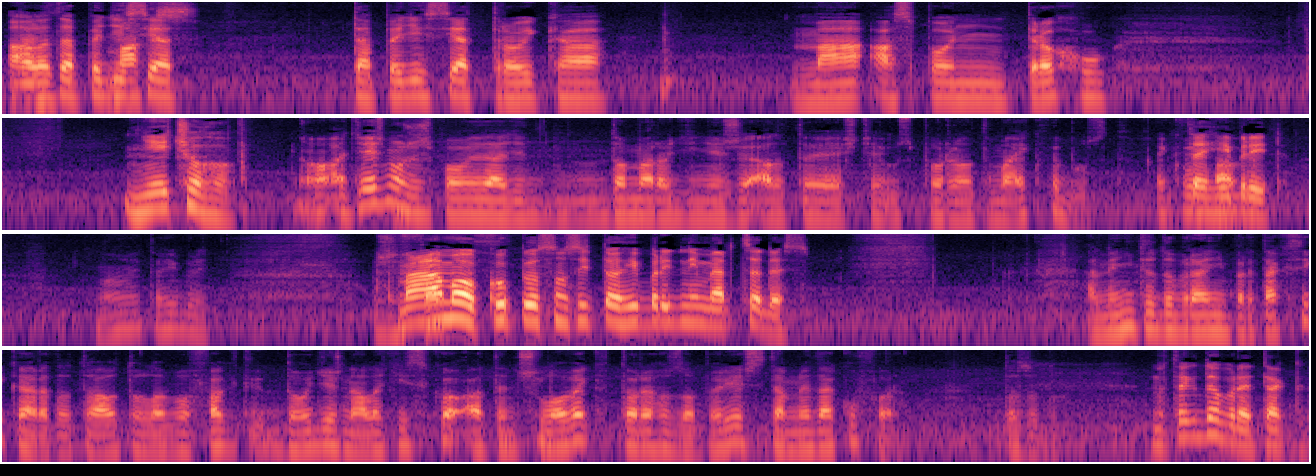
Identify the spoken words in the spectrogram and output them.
Ale tá Max. 50 tá 53 má aspoň trochu niečoho. No a tiež môžeš povedať doma rodine, že ale to je ešte úsporné, to má EQBoost. To je hybrid. No, je to hybrid. Že Mámo, fakt- kúpil som si to hybridný Mercedes. A není to dobré ani pre taxikára toto auto, lebo fakt dojdeš na letisko a ten človek, ktorého zoberieš, si tam nedá kufor dozadu. No tak dobre, tak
